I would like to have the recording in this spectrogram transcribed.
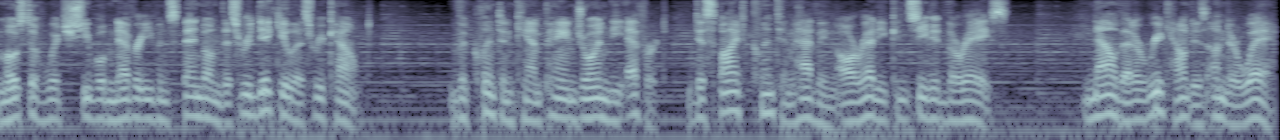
most of which she will never even spend on this ridiculous recount. The Clinton campaign joined the effort, despite Clinton having already conceded the race. Now that a recount is underway,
